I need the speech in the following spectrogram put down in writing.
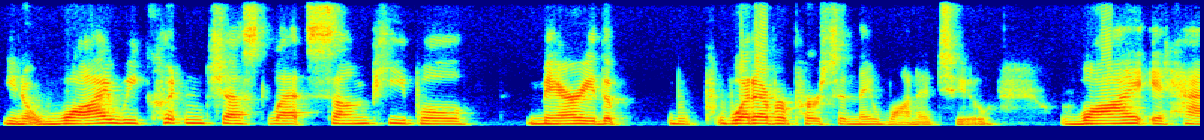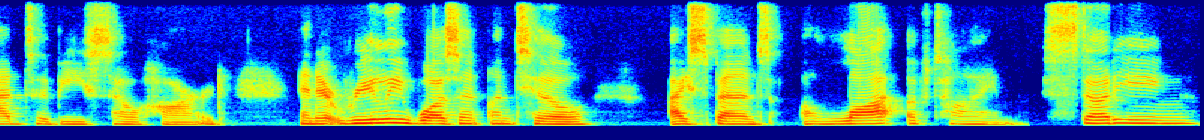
you know, why we couldn't just let some people marry the whatever person they wanted to why it had to be so hard. And it really wasn't until I spent a lot of time studying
